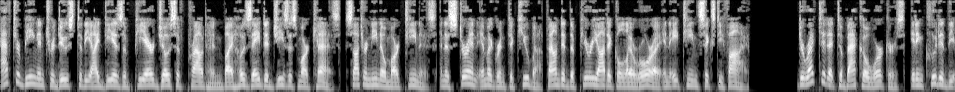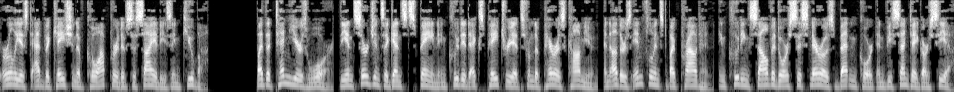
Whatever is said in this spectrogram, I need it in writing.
After being introduced to the ideas of Pierre-Joseph Proudhon by José de Jesus Marquez, Saturnino Martínez an Asturian immigrant to Cuba founded the periodical La Aurora in 1865. Directed at tobacco workers, it included the earliest advocation of cooperative societies in Cuba. By the Ten Years' War, the insurgents against Spain included expatriates from the Paris Commune, and others influenced by Proudhon, including Salvador Cisneros Betancourt and Vicente Garcia.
